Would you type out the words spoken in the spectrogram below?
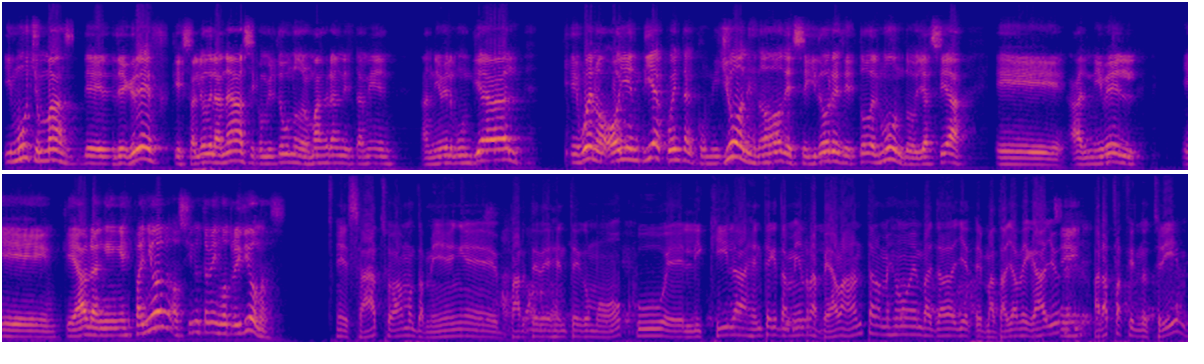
y muchos más de, de Gref, que salió de la nada, se convirtió en uno de los más grandes también a nivel mundial. Que bueno, hoy en día cuentan con millones, ¿no? de seguidores de todo el mundo, ya sea eh, al nivel eh, que hablan en español o sino también en otros idiomas. Exacto, vamos, también eh, parte de gente como Oscu, eh, Liskila, gente que también rapeaba antes, a lo mejor en batallas, en batallas de gallo, Sí. ahora está haciendo stream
